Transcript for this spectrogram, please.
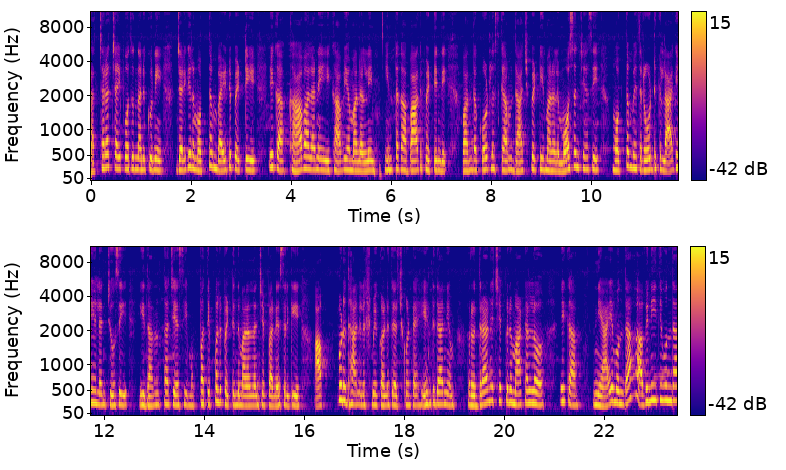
రచ్చరచ్చ అయిపోతుందనుకుని జరిగిన మొత్తం బయట పెట్టి ఇక కావాలనే ఈ కావ్య మనల్ని ఇంతగా బాధ పెట్టింది. వంద కోట్ల స్కామ్ దాచిపెట్టి మనల్ని మోసం చేసి మొత్తం మీద రోడ్డుకి లాగేయాలని చూసి ఇదంతా చేసి ముప్ప తిప్పలు పెట్టింది మనల్ని అని చెప్పి అనేసరికి అప్పుడు ధాన్యలక్ష్మి కళ్ళు తెరుచుకుంటే ఏంటి ధాన్యం? రుద్రాణి చెప్పిన మాటల్లో ఇక న్యాయం ఉందా? అవినీతి ఉందా?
